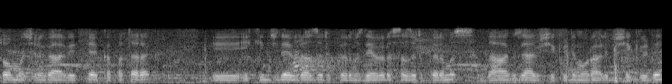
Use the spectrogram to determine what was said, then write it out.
son maçını galibiyetle kapatarak e, ikinci devre hazırlıklarımız, devre arası hazırlıklarımız daha güzel bir şekilde, morali bir şekilde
